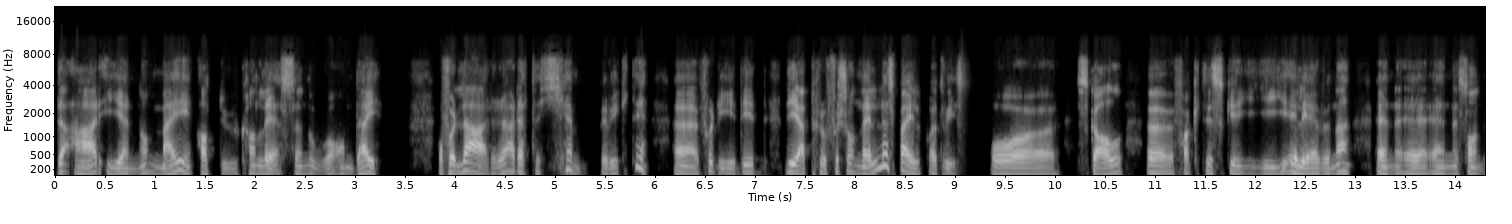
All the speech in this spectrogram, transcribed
Det er gjennom meg at du kan lese noe om deg. Og For lærere er dette kjempeviktig, eh, fordi de, de er profesjonelle speil på et vis og skal uh, faktisk gi elevene en, en, sånn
